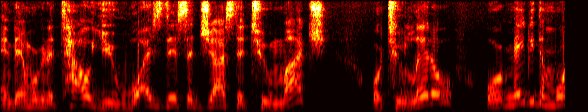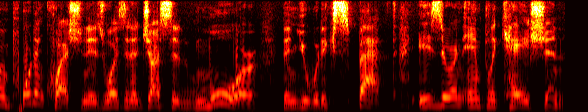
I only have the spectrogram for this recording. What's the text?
and then we're going to tell you was this adjusted too much or too little or maybe the more important question is was it adjusted more than you would expect? Is there an implication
